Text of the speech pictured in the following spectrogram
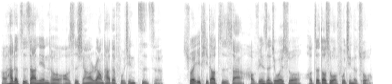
哦，他的自杀念头哦是想要让他的父亲自责，所以一提到自杀，哦，Vincent 就会说，哦，这都是我父亲的错。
